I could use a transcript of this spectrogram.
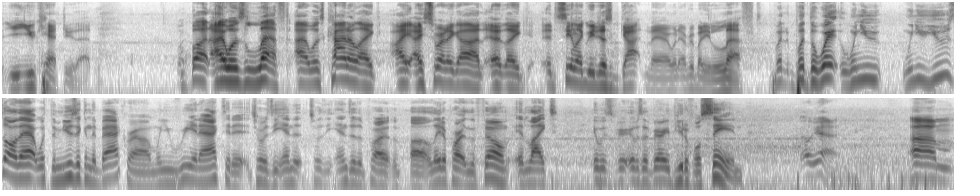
you, you can't do that. But I was left. I was kind of like I, I swear to God, it, like it seemed like we just got there when everybody left. But but the way when you when you used all that with the music in the background, when you reenacted it towards the end towards the end of the part, uh, later part of the film, it liked it was ve- it was a very beautiful scene. Oh yeah. Um,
